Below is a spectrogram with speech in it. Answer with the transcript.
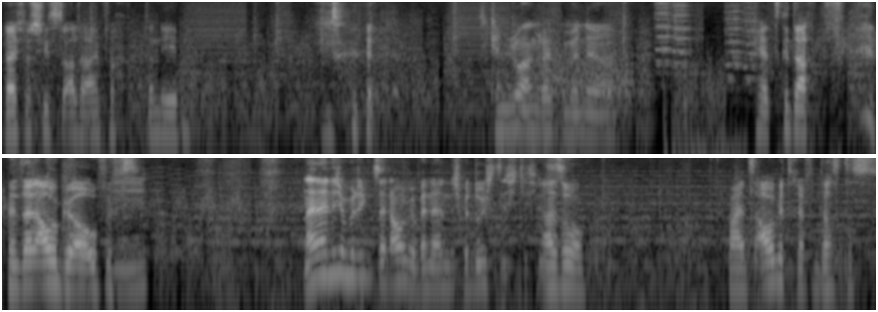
Vielleicht verschießt du alle einfach daneben. Ich kann ihn nur angreifen, wenn er. Ich hätte gedacht, wenn sein Auge auf ist. Mhm. Nein, nein, nicht unbedingt sein Auge, wenn er nicht mehr durchsichtig ist. Also. Mal ins Auge treffen, das, das.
